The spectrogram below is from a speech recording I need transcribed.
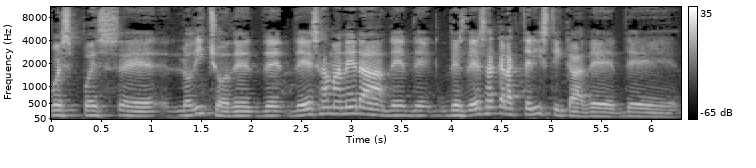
Pues, pues eh, lo dicho, de, de, esa manera, de, desde esa característica de,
